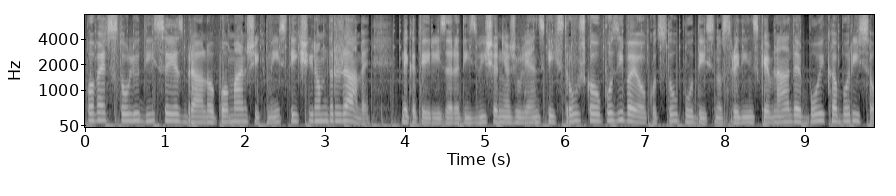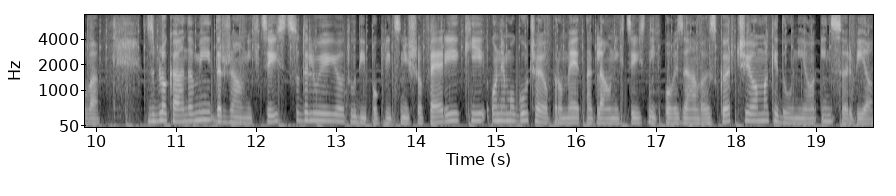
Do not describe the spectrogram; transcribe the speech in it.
po več sto ljudi se je zbralo po manjših mestih širom države. Nekateri zaradi zvišanja življenjskih stroškov pozivajo k odstopu desno-sredinske vlade Bojka Borisova. Z blokadami državnih cest sodelujejo tudi poklicni šoferji, ki onemogočajo promet na glavnih cestnih povezavah z Grčijo, Makedonijo in Srbijo.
